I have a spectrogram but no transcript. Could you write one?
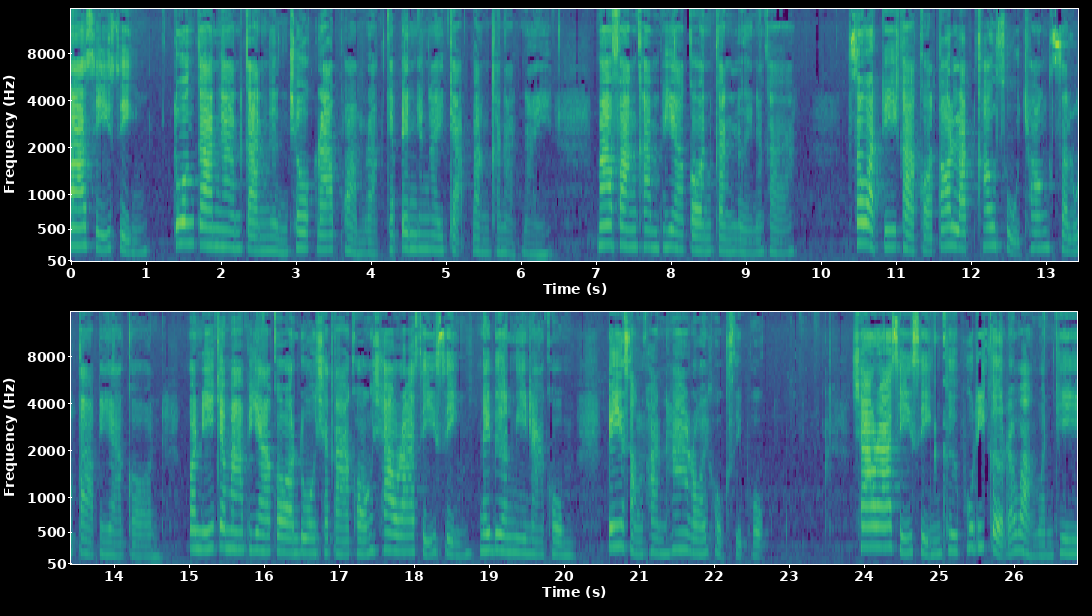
ราศีสิงห์ดวงการงานการเงินโชคลาภความรักจะเป็นยังไงจะบังขนาดไหน มาฟังคำพยากรณ์กันเลยนะคะ สวัสดีค่ะ ขอต้อนรับเข้าสู่ช่องสรุตาพยากรณ์วันนี้จะมาพยากรณ์ดวงชะตาของชาวราศีสิงห์ในเดือนมีนาคม ปี 2566 ชาวราศีสิงห์คือผู้ที่เกิดระหว่างวันที่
